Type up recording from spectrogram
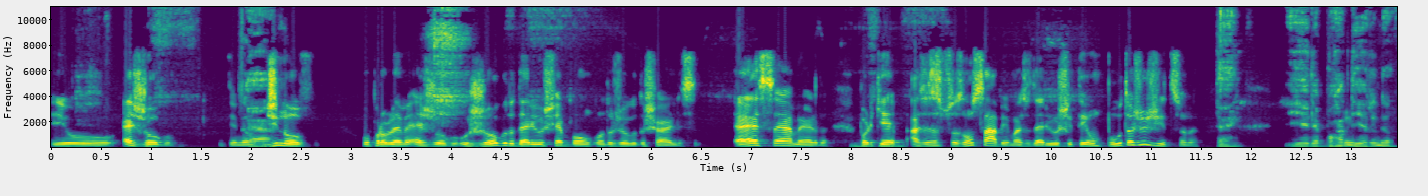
Eu, é jogo, entendeu? É. De novo, o problema é jogo. O jogo do Dariush é bom contra o jogo do Charles. Essa é a merda. Porque uhum. às vezes as pessoas não sabem, mas o Dariush tem um puta jiu-jitsu, né? Tem. E ele é porradeiro. Entendeu?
